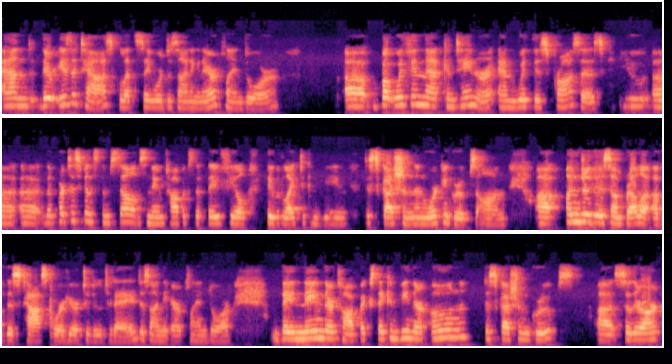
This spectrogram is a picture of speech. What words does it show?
and there is a task, let's say we're designing an airplane door, uh, but within that container and with this process, you, uh, uh, the participants themselves name topics that they feel they would like to convene discussion and working groups on uh, under this umbrella of this task we're here to do today, design the airplane door. They name their topics. They convene their own discussion groups. Uh, so there aren't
